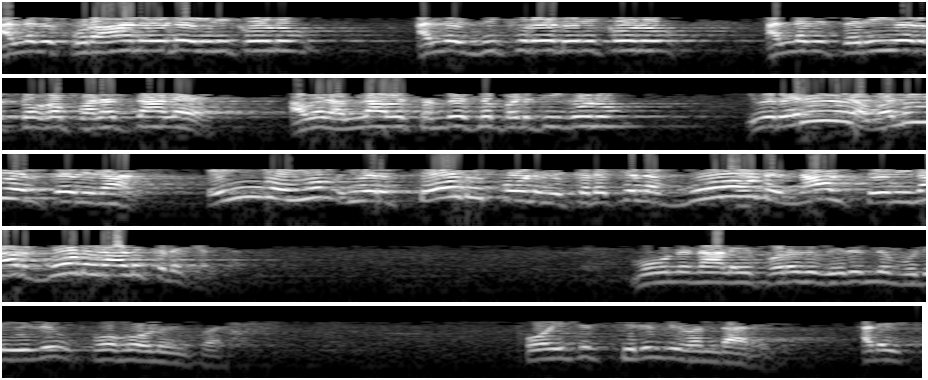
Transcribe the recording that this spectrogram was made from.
அல்லது குரானோட இருக்கணும் அல்லது ஜிக்கரோடு இருக்கணும் அல்லது பெரிய ஒரு தொகை பணத்தால அவர் அல்லாவை சந்தோஷப்படுத்திக்கணும். இவர் எல்லாம் வழியில் தேடினார். எங்கேயும் இவர் தேடி போனது கிடைக்கல. மூணு நாள் தேடினார் மூணு நாள் கிடைக்கல. மூணு நாளை பிறகு விருந்து முடியுது போகணும் இப்ப. போயிட்டு திரும்பி வந்தாரு. அடை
